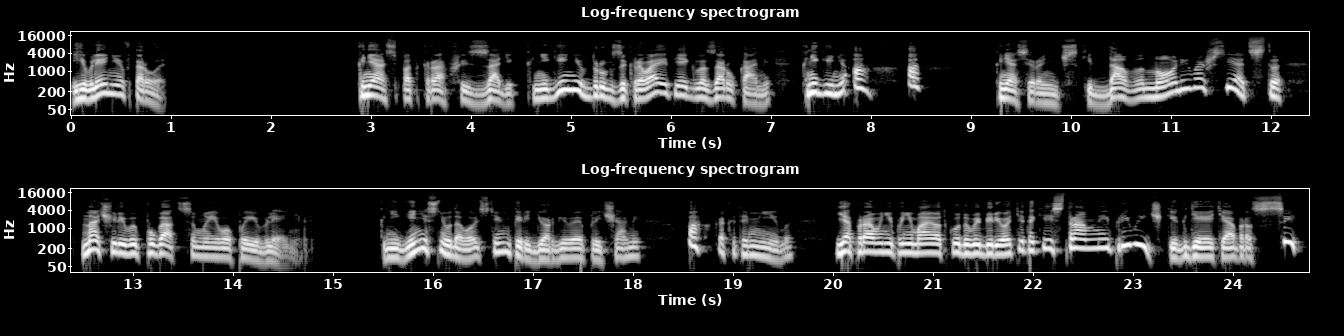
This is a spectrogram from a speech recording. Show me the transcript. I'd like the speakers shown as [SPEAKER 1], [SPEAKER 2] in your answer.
[SPEAKER 1] Явление второе. Князь, подкравшись сзади к княгине, вдруг закрывает ей глаза руками. Княгиня «Ах! Ах!» Князь иронически «Давно ли, ваше сиятельство, начали вы пугаться моего появления?» Княгиня с неудовольствием, передергивая плечами «Ах, как это мило! Я, право, не понимаю, откуда вы берете такие странные привычки, где эти образцы?»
